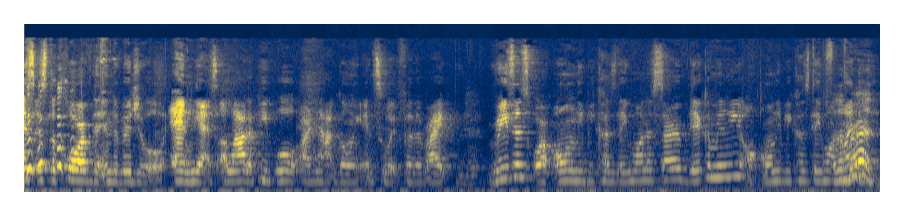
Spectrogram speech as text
is it's the core of the individual. And yes, a lot of people are not going into it for the right reasons, or only because they want to serve their community, or only because they For want the money. bread.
